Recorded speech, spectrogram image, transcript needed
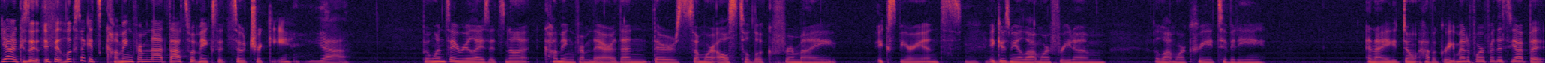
Yeah, because it, if it looks like it's coming from that, that's what makes it so tricky. Yeah. But once I realize it's not coming from there, then there's somewhere else to look for my experience. It mm-hmm. gives me a lot more freedom, a lot more creativity. And I don't have a great metaphor for this yet, but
